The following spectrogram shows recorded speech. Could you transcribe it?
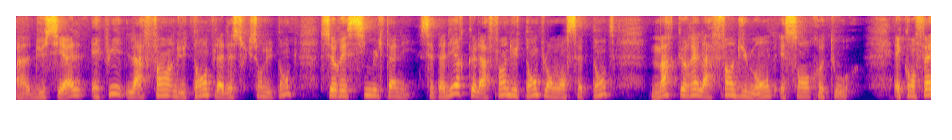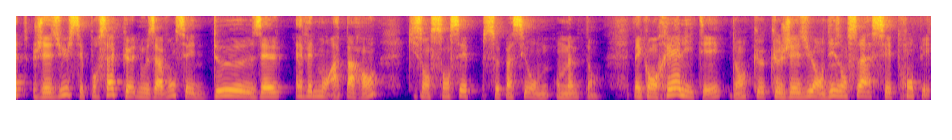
euh, du ciel et puis la fin du temple, la destruction du temple, serait simultanée. C'est-à-dire que la fin du temple en l'an 70 marquerait la fin du monde et son retour. Et qu'en fait, Jésus, c'est pour ça que nous avons ces deux événements apparents qui sont censés se passer en même temps. Mais qu'en réalité, donc, que Jésus, en disant cela, s'est trompé.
